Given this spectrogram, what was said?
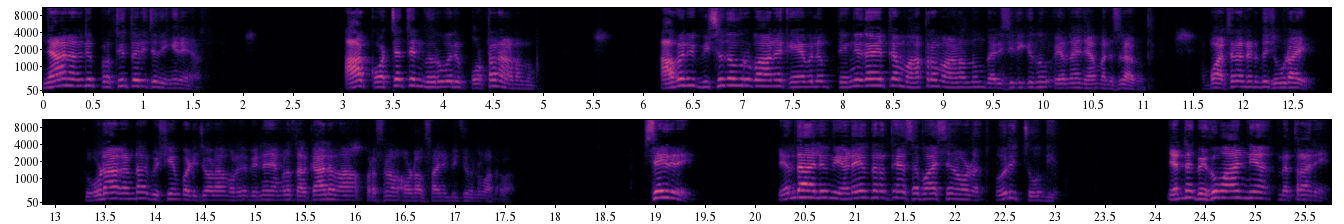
ഞാൻ അതിന് പ്രത്യുത്തരിച്ചത് ഇങ്ങനെയാണ്. ആ കൊച്ചച്ചൻ വെറും ഒരു പൊട്ടനാണെന്നും അവന് വിശുദ്ധ കുർബാന കേവലം തെങ്ങുകയറ്റം മാത്രമാണെന്നും ധരിച്ചിരിക്കുന്നു എന്നേ ഞാൻ മനസ്സിലാക്കുന്നു. അപ്പോൾ അച്ഛൻ എന്റെ അടുത്ത് ചൂടായി. ചൂടാകണ്ട വിഷയം പഠിച്ചോളാൻ പറഞ്ഞു പിന്നെ ഞങ്ങൾ തൽക്കാലം ആ പ്രശ്നം അവിടെ അവസാനിപ്പിച്ചു എന്ന് മാത്രമാണ്. സ്നേഹിതരെ എന്തായാലും ഇടയന്തരത്തെ സെബാസ്റ്റ്യനോട് ഒരു ചോദ്യം. എന്റെ ബഹുമാന്യ മെത്രാനെ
